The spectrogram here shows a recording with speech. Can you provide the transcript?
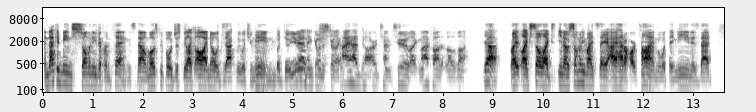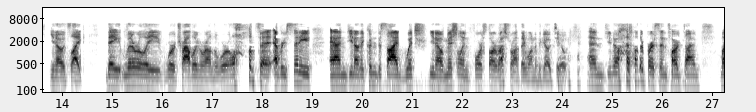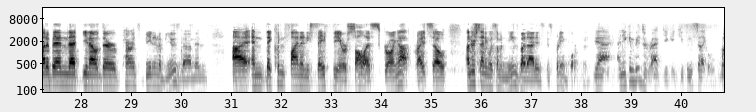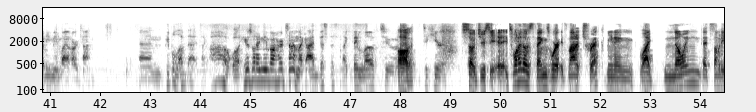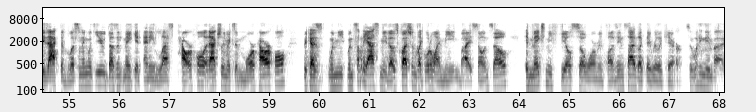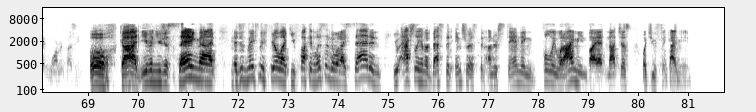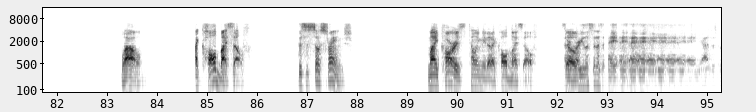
and that could mean so many different things. Now most people would just be like, "Oh, I know exactly what you mean," mm-hmm. but do you? Yeah, and then go into story like I had a hard time too. Like my father, blah blah blah. Yeah, right. Like so, like you know, somebody might say I had a hard time, and what they mean is that you know it's like they literally were traveling around the world to every city, and you know they couldn't decide which you know Michelin four star restaurant they wanted to go to, and you know another person's hard time might have been that you know their parents beat and abused them, and uh, and they couldn't find any safety or solace growing up, right? So understanding what someone means by that is, is pretty important. Yeah, and you can be direct. You can you can say like, "What do you mean by a hard time?" And people love that. It's like, "Oh, well, here's what I mean by hard time." Like I this this like they love to Oh, to hear it. so juicy. It's one of those things where it's not a trick, meaning like knowing that somebody's active listening with you doesn't make it any less powerful. It actually makes it more powerful because when you when somebody asks me those questions, like what do I mean by so and so, it makes me feel so warm and fuzzy inside, like they really care. So what do you mean by warm and fuzzy? Oh God, even you just saying that, it just makes me feel like you fucking listened to what I said and you actually have a vested interest in understanding fully what I mean by it, not just what you think I mean. Wow. I called myself. This is so strange. My car is telling me that I called myself. So are, you listed as A A A A A A A A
